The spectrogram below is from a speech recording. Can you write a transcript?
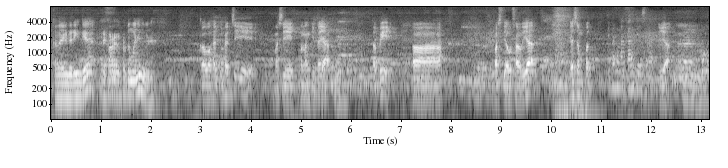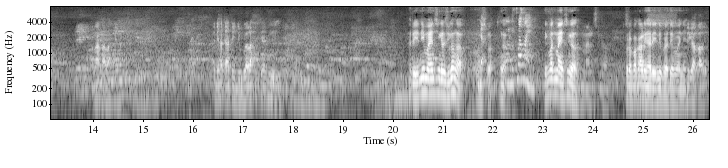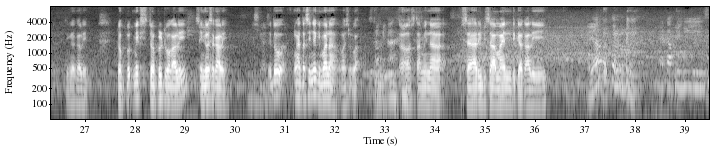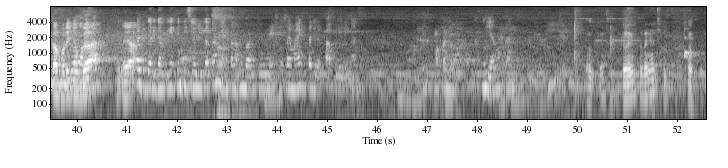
Kalau yang dari India, rekor pertemuannya gimana? kalau head to head sih masih menang kita ya tapi eh, pas di Australia dia sempet Kita pernah kalah di Australia. iya pernah kalah jadi hati-hati juga lah Hati-hati. Hari ini main single juga nggak, Mas Pak? Nggak. Oh, Hikmat main? Hikmat main single. main single Berapa kali hari ini berarti mainnya? tiga kali Tiga kali. Double mix double dua kali, single sekali. Single. Itu ngatasinya gimana, Mas Pak? Stamina. Kalau stamina sehari bisa main tiga kali. iya recovery di Recovery juga, ya. kita juga didampingin tim fisio juga kan yang sangat membantu selesai main kita di recovery ringan makan juga iya makan Oke. Ada lagi pertanyaan? Oh, Oke.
